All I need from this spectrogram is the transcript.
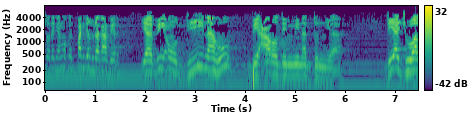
Sorenya mukmin paginya sudah kafir. Yabi'u dinahu bi'aradin minad dunya. Dia jual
